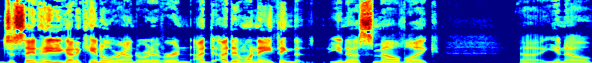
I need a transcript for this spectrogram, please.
Just saying, hey, you got a candle around or whatever. And I, I didn't want anything that, you know, smelled like, uh, you know,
